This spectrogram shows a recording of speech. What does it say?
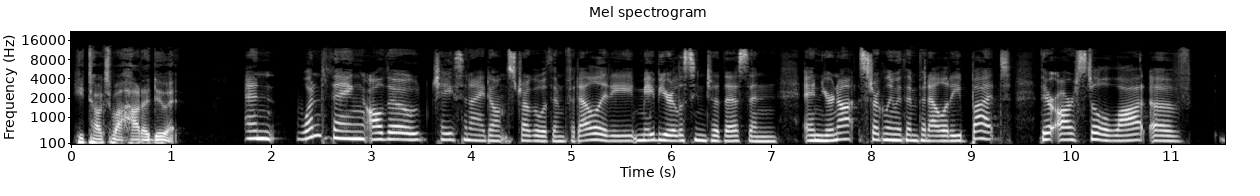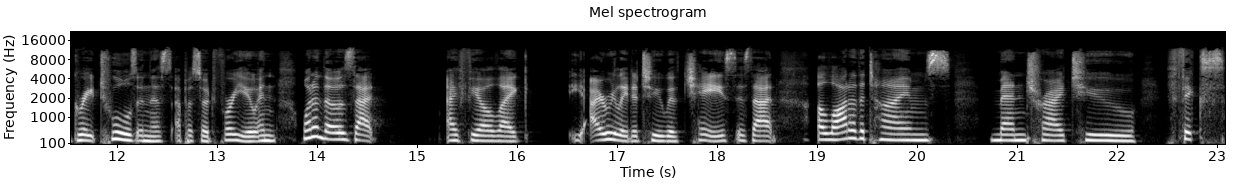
he talks about how to do it. And one thing, although Chase and I don't struggle with infidelity, maybe you're listening to this and and you're not struggling with infidelity, but there are still a lot of great tools in this episode for you. And one of those that I feel like I related to with Chase is that a lot of the times men try to fix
